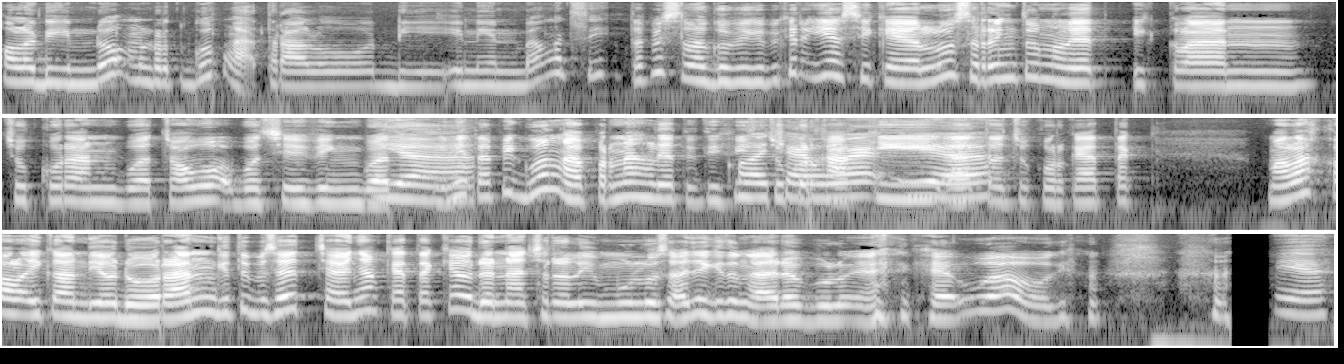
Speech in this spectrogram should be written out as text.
kalau di Indo menurut gue nggak terlalu diinin banget sih Tapi setelah gue pikir-pikir iya sih kayak lu sering tuh ngeliat iklan cukuran buat cowok buat shaving buat Iya. ini tapi gue nggak pernah lihat di TV Kalau cukur cewek, kaki iya. atau cukur ketek. Malah kalau iklan deodoran gitu biasanya ceweknya keteknya udah naturally mulus aja gitu nggak ada bulunya kayak wow gitu. Iya.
